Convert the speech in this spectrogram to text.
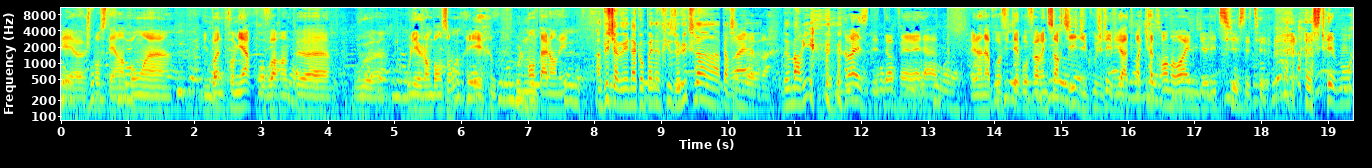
Et euh, je pense que c'était un bon, euh, une bonne première pour voir un peu euh, où, euh, où les jambes en sont et où le mental en est. En plus, avait une accompagnatrice de luxe là, la personne Ouais, de, bah. de Marie. ouais, c'était top. Elle, elle a- elle en a profité pour faire une sortie. Du coup, je l'ai vue à 3-4 endroits. Elle me gueulait dessus. C'était, bon.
